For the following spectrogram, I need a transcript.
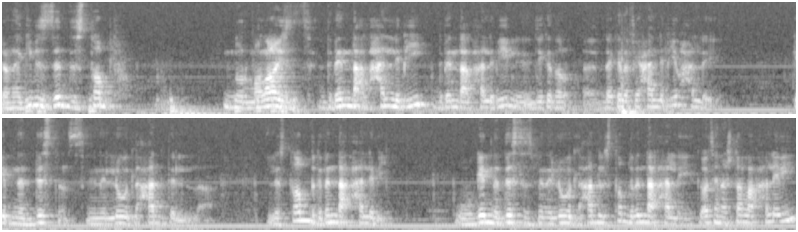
لو أنا هجيب ال Z stub normalized depend على الحل B depend على الحل B لأن دي كده ده كده في حل B وحل A جبنا ال distance من ال load لحد ال stub depend على الحل B وجبنا ال distance من ال load لحد ال stub depend على الحل A دلوقتي أنا هشتغل على الحل B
